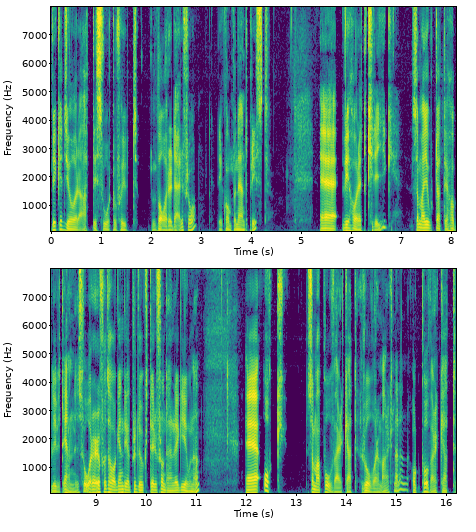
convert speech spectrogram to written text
vilket gör att det är svårt att få ut varor därifrån. Det är komponentbrist. Eh, vi har ett krig som har gjort att det har blivit ännu svårare att få tag i en del produkter från den regionen. Eh, och som har påverkat råvarumarknaden och påverkat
